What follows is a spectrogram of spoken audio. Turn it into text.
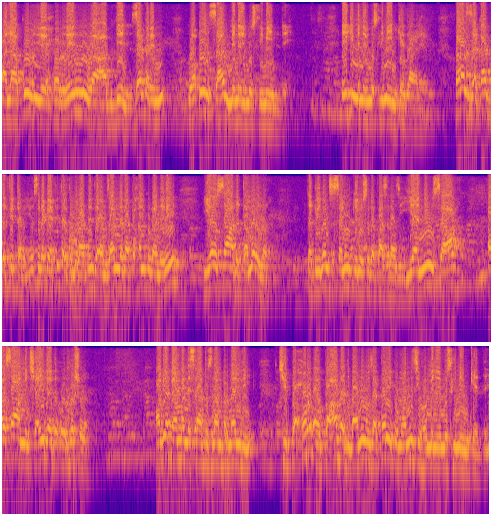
على كل حر وعبد ذكر وانثى من المسلمين دي ایک من المسلمین کې دراغله فرض زکات د فطر یو صدقه فطر ته مراد د رمضان نه د خلکو باندې دی یو ساع د تمر نه تقریبا 3 کیلو سره پاس راځي یا نیم ساع او ساع من شعیر د اوربشو او بیا پیغمبر نصرات اسلام فرمایلی دی چې په حر او په عبد باندې مذکر کوم مؤنث هم من المسلمین کې دی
